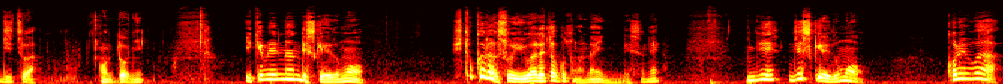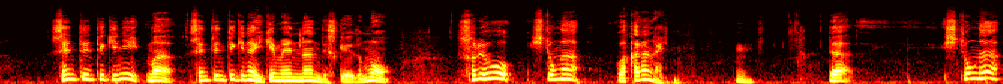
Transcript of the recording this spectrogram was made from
実は本当に。イケメンなんですけれども人からそう言われたことがないんですね。でですけれどもこれは先天的にまあ先天的なイケメンなんですけれどもそれを人がわからない。うん。だ人が、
